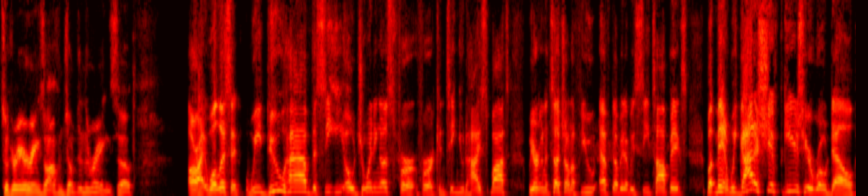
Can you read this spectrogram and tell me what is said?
took her earrings off and jumped in the ring. So All right. Well, listen, we do have the CEO joining us for for continued high spots. We are going to touch on a few FWWC topics, but man, we got to shift gears here, Rodell,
